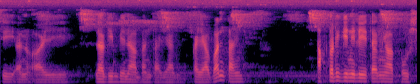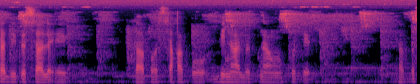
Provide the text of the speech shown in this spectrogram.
si ano ay laging binabantayan. Kaya one time, actually ginilitan nga po siya dito sa leeg. Tapos saka po binalot ng puti. Tapos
